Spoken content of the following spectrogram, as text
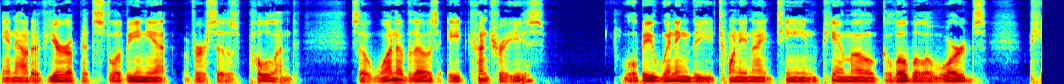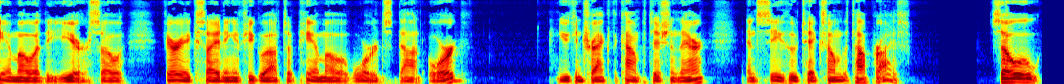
And out of Europe, it's Slovenia versus Poland. So one of those eight countries will be winning the 2019 PMO Global Awards PMO of the Year. So, very exciting. If you go out to PMOawards.org, you can track the competition there and see who takes home the top prize. So,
